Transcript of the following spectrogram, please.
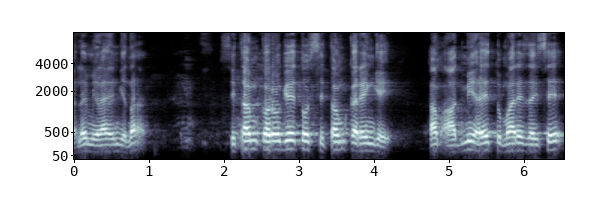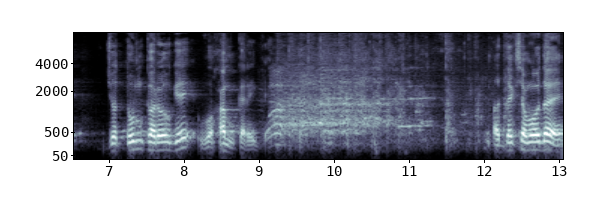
गले मिलाएँगे ना? सितम करोगे तो सितम करेंगे. हम आदमी है तुम्हारे जैसे. जो तुम करोगे वो हम करेंगे. अध्यक्ष महोदय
